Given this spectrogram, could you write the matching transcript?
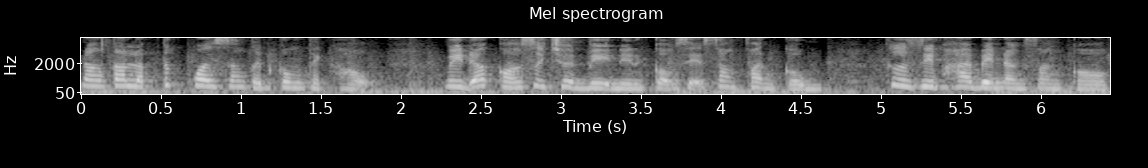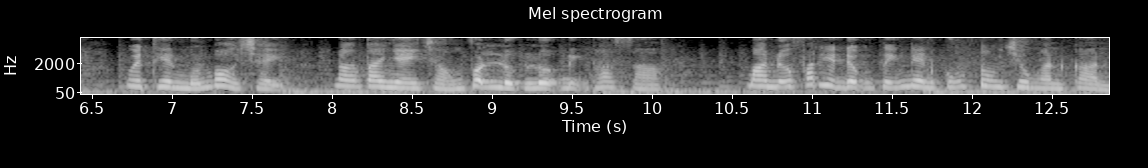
nàng ta lập tức quay sang tấn công Thạch Hậu. Vì đã có sự chuẩn bị nên cậu dễ sang phản công. Thừa dịp hai bên đang giằng co, Nguyệt Thiền muốn bỏ chạy, nàng ta nhanh chóng vận lực lượng định thoát ra. Mà nữ phát hiện động tĩnh nên cũng tung chiêu ngăn cản,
